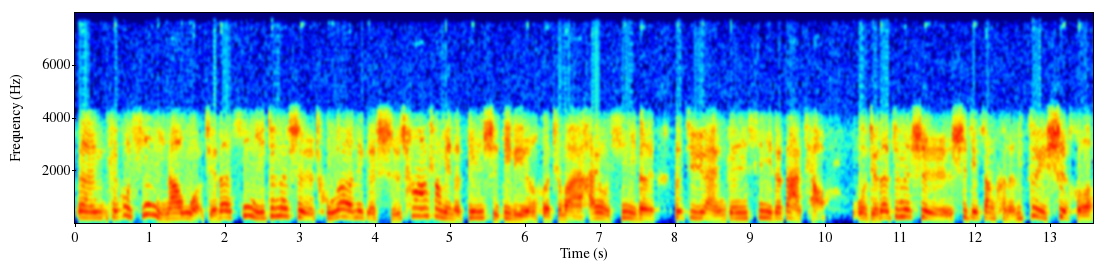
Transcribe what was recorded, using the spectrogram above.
嗯，随后悉尼呢，我觉得悉尼真的是除了那个时差上面的天时地利人和之外，还有悉尼的歌剧院跟悉尼的大桥，我觉得真的是世界上可能最适合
